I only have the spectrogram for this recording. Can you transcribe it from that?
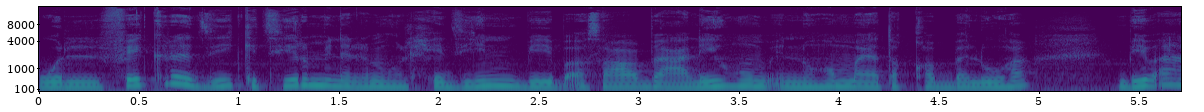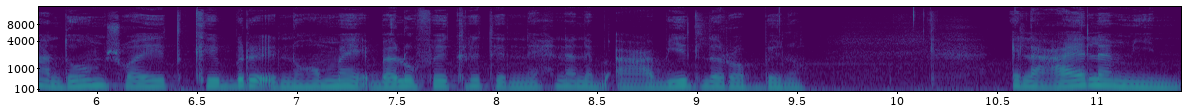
والفكرة دي كتير من الملحدين بيبقى صعب عليهم إن هم يتقبلوها. بيبقى عندهم شوية كبر إن هم يقبلوا فكرة إن إحنا نبقى عبيد لربنا. العالمين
